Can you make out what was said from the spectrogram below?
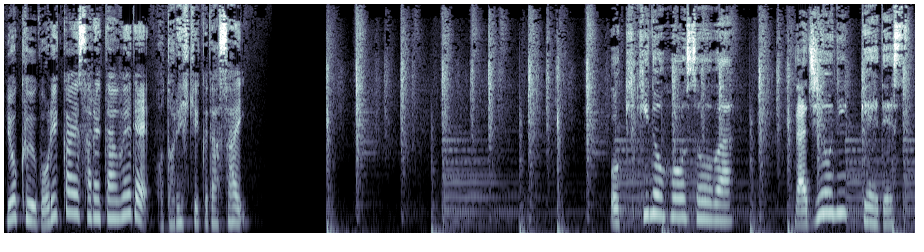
よくご理解された上でお取引ください。お聞きの放送は、ラジオ日経です。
